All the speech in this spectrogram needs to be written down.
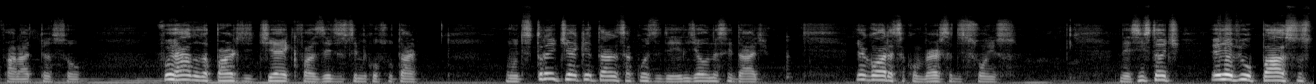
Farad pensou. Foi errado da parte de Tchek fazer isso sem me consultar. Muito estranho Tchek entrar nessa coisa de religião nessa idade. E agora essa conversa de sonhos. Nesse instante, ele ouviu passos,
